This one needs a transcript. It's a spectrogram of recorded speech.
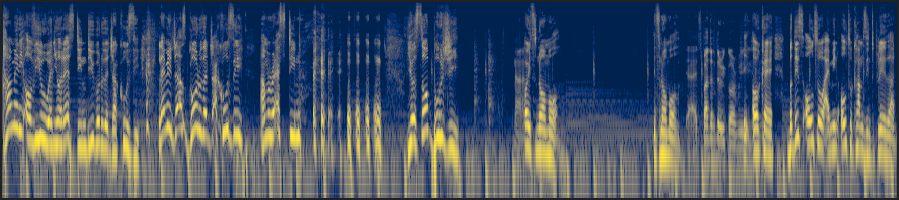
How many of you, when you're resting, do you go to the jacuzzi? Let me just go to the jacuzzi. I'm resting. you're so bougie. Nah, or it's normal? It's normal. yeah, it's part of the recovery. Okay, but this also, I mean, also comes into play that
